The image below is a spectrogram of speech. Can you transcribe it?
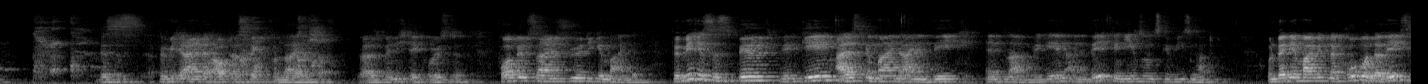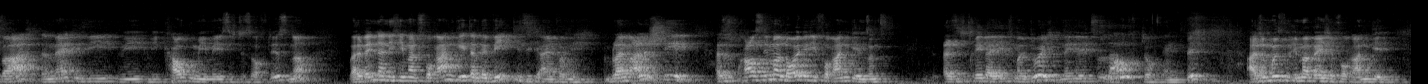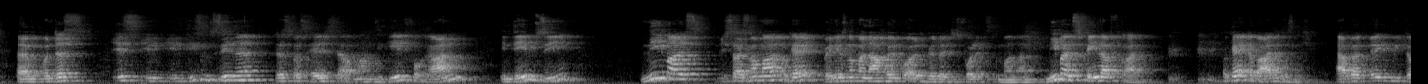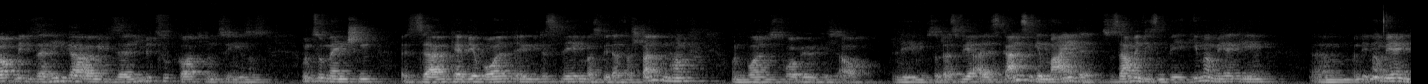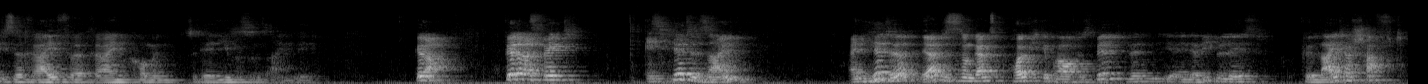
das ist für mich einer der Hauptaspekte von Leidenschaft. Also, wenn nicht der größte. Vorbild sein für die Gemeinde. Für mich ist das Bild, wir gehen als Gemeinde einen Weg entlang. Wir gehen einen Weg, den Jesus uns gewiesen hat. Und wenn ihr mal mit einer Gruppe unterwegs wart, dann merkt ihr, wie, wie, wie Kaugummi-mäßig das oft ist. Ne? Weil wenn da nicht jemand vorangeht, dann bewegt die sich einfach nicht. Dann bleiben alle stehen. Also du brauchst immer Leute, die vorangehen, sonst, also ich drehe da jetzt mal durch und denke, jetzt lauft doch endlich. Also müssen immer welche vorangehen. Ähm, und das ist in, in diesem Sinne das, was Älteste auch machen. Sie gehen voran, indem sie Niemals, ich sage es nochmal, okay, wenn ihr es nochmal nachhören wollt, hört euch das vorletzte Mal an. Niemals fehlerfrei. Okay, erwartet es nicht. Aber irgendwie doch mit dieser Hingabe, mit dieser Liebe zu Gott und zu Jesus und zu Menschen, dass sie sagen, okay, wir wollen irgendwie das Leben, was wir da verstanden haben und wollen es vorbildlich auch leben, sodass wir als ganze Gemeinde zusammen diesen Weg immer mehr gehen ähm, und immer mehr in diese Reife reinkommen, zu der Jesus uns. Genau. Vierter Aspekt ist Hirte sein. Ein Hirte, ja, das ist so ein ganz häufig gebrauchtes Bild, wenn ihr in der Bibel lest, für Leiterschaft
